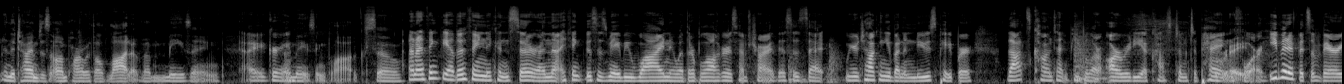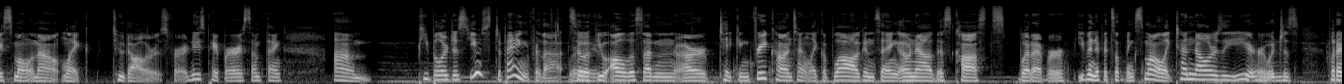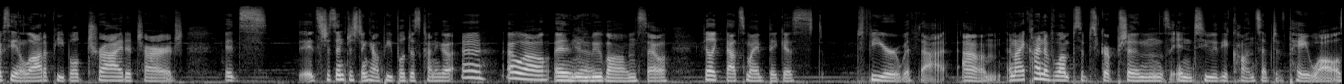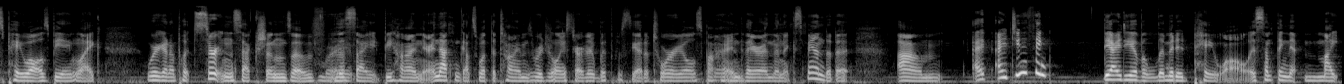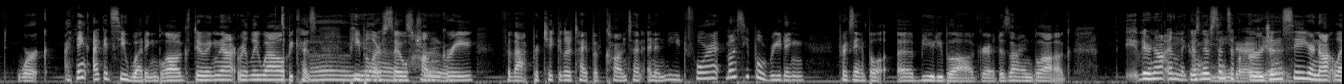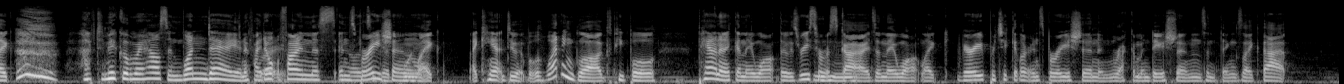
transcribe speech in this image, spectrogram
in the Times is on par with a lot of amazing, I agree. amazing blogs. So, And I think the other thing to consider, and I think this is maybe why no other bloggers have tried this, is that when you're talking about a newspaper, that's content people are already accustomed to paying Right. for, even if it's a very small amount, like two dollars for a newspaper or something. Um, people are just used to paying for that. So if you all of a sudden are taking free content like a blog and saying, "Oh, now this costs whatever," even if it's something small, like ten dollars a year, which is what I've seen a lot of people try to charge, it's it's just interesting how people just kind of go, eh, "Oh well," and Yeah. move on. So I feel like that's my biggest fear with that. Um, and I kind of lump subscriptions into the concept of paywalls. Paywalls being like we're going to put certain sections of the site behind there, and I think that's what the Times originally started with was the editorials behind there, and then expanded it. Um, I, I do think the idea of a limited paywall is something that might work. I think I could see wedding blogs doing that really well because Oh, people are so it's true. hungry for that particular type of content and a need for it. Most people reading, for example, a beauty blog or a design blog, they're not in like there's no sense of yeah. urgency. You're not like I have to make over my house in one day, and if I don't find this inspiration, point. like I can't do it. But with wedding blogs, people panic and they want those resource Mm-hmm. guides and they want like very particular inspiration and recommendations and things like that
